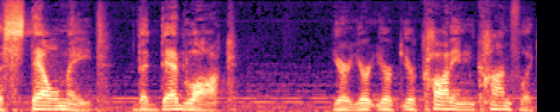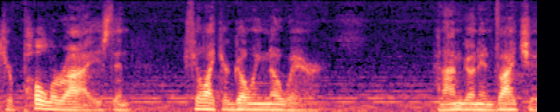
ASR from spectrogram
the stalemate, the deadlock. You're, you're, you're, you're caught in conflict. You're polarized and you feel like you're going nowhere. And I'm going to invite you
